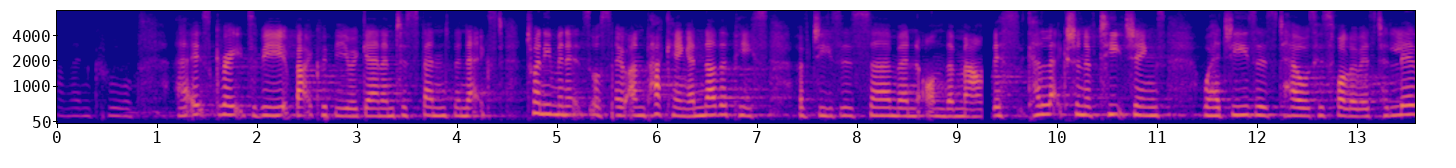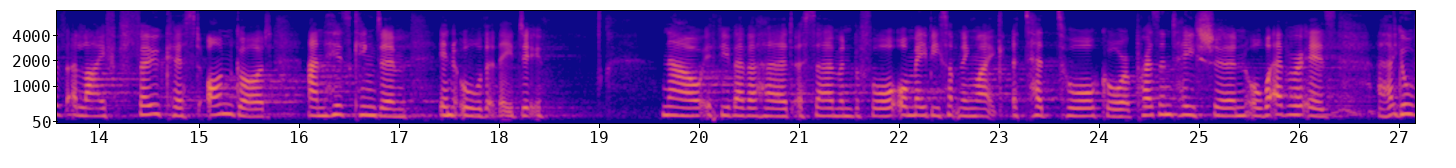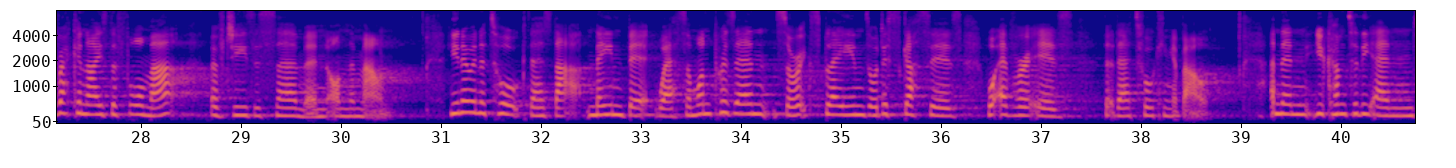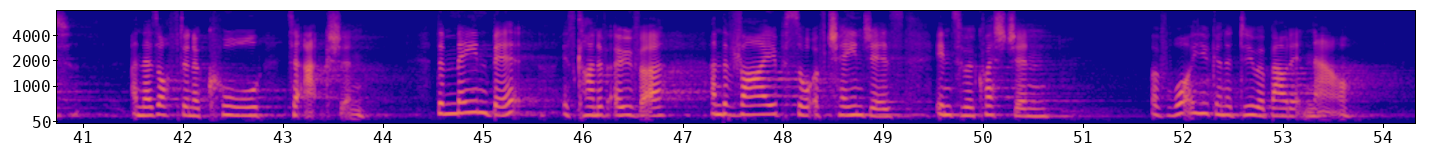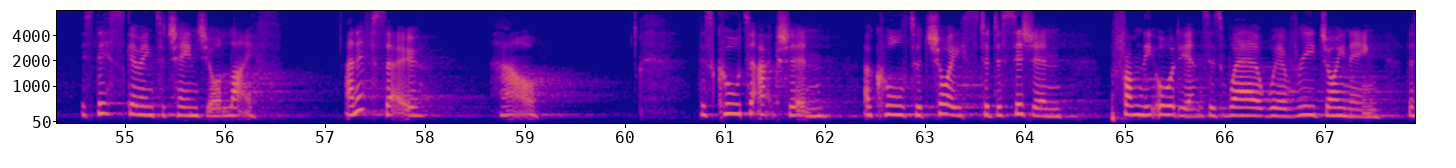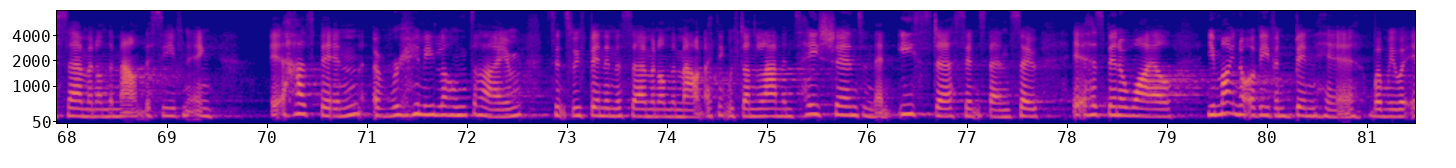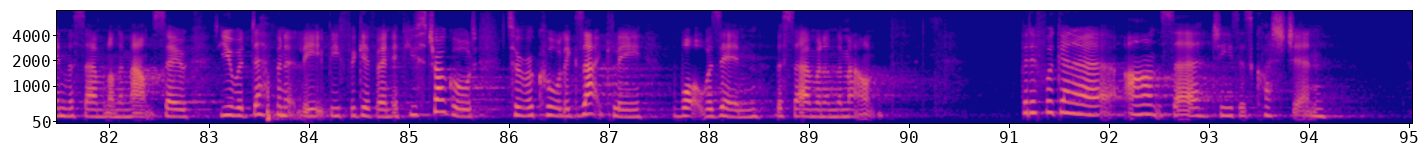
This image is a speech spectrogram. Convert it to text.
Amen. Cool. Uh, it's great to be back with you again and to spend the next 20 minutes or so unpacking another piece of Jesus' Sermon on the Mount. This collection of teachings where Jesus tells his followers to live a life focused on God and his kingdom in all that they do. Now, if you've ever heard a sermon before, or maybe something like a TED talk or a presentation or whatever it is, uh, you'll recognize the format of Jesus' Sermon on the Mount. You know, in a talk, there's that main bit where someone presents or explains or discusses whatever it is that they're talking about. And then you come to the end, and there's often a call to action. The main bit is kind of over, and the vibe sort of changes into a question of what are you going to do about it now? Is this going to change your life? And if so, how? This call to action, a call to choice, to decision from the audience is where we're rejoining the Sermon on the Mount this evening. It has been a really long time since we've been in the Sermon on the Mount. I think we've done Lamentations and then Easter since then, so it has been a while. You might not have even been here when we were in the Sermon on the Mount, so you would definitely be forgiven if you struggled to recall exactly what was in the Sermon on the Mount. But if we're going to answer Jesus' question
